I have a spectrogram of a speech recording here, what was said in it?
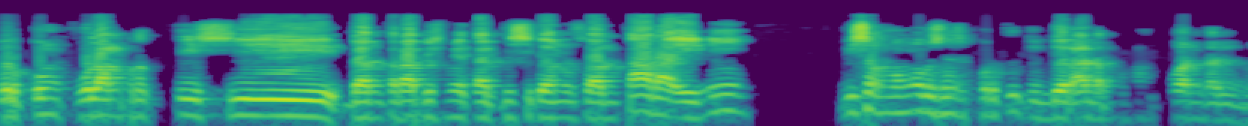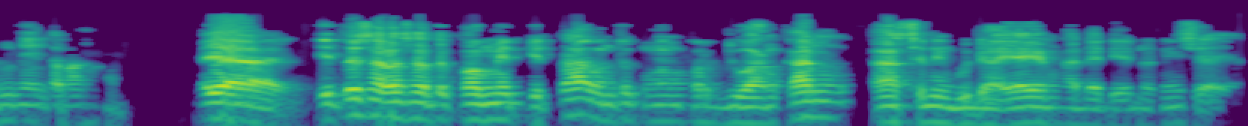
perkumpulan praktisi dan terapis metafisika Nusantara ini bisa mengurus yang seperti itu biar ada pengakuan dari dunia internasional. Ya, itu salah satu komit kita untuk memperjuangkan uh, seni budaya yang ada di Indonesia ya.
